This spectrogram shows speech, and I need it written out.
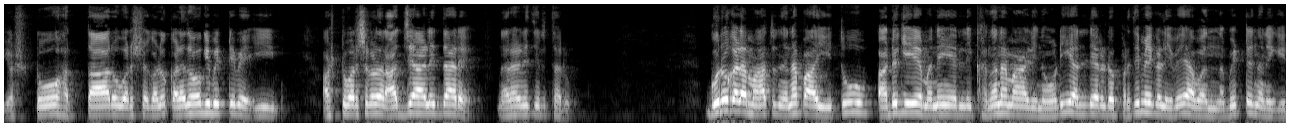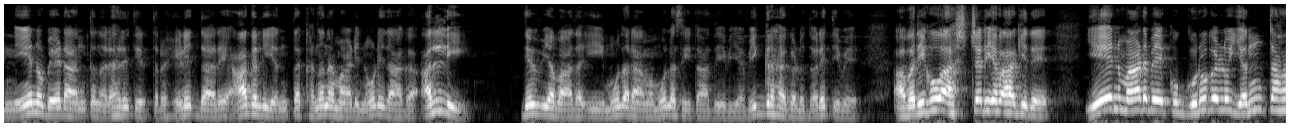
ಎಷ್ಟೋ ಹತ್ತಾರು ವರ್ಷಗಳು ಕಳೆದು ಹೋಗಿಬಿಟ್ಟಿವೆ. ಈ ಅಷ್ಟು ವರ್ಷಗಳ ರಾಜ್ಯ ಆಳಿದ್ದಾರೆ ನರಹರಿತೀರ್ಥರು ಗುರುಗಳ ಮಾತು ನೆನಪಾಯಿತು. ಅಡುಗೆಯ ಮನೆಯಲ್ಲಿ ಖನನ ಮಾಡಿ ನೋಡಿ, ಅಲ್ಲೆರಡು ಪ್ರತಿಮೆಗಳಿವೆ. ಅವನ್ನ ಬಿಟ್ಟು ನನಗೆ ಇನ್ನೇನು ಬೇಡ ಅಂತ ನರಹರಿತೀರ್ಥರು ಹೇಳಿದ್ದಾರೆ. ಆಗಲಿ ಅಂತ ಖನನ ಮಾಡಿ ನೋಡಿದಾಗ ಅಲ್ಲಿ ದಿವ್ಯವಾದ ಈ ಮೂಲರಾಮ ಮೂಲ ಸೀತಾದೇವಿಯ ವಿಗ್ರಹಗಳು ದೊರೆತಿವೆ. ಅವರಿಗೂ ಆಶ್ಚರ್ಯವಾಗಿದೆ. ಏನು ಮಾಡಬೇಕು? ಗುರುಗಳು ಎಂತಹ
